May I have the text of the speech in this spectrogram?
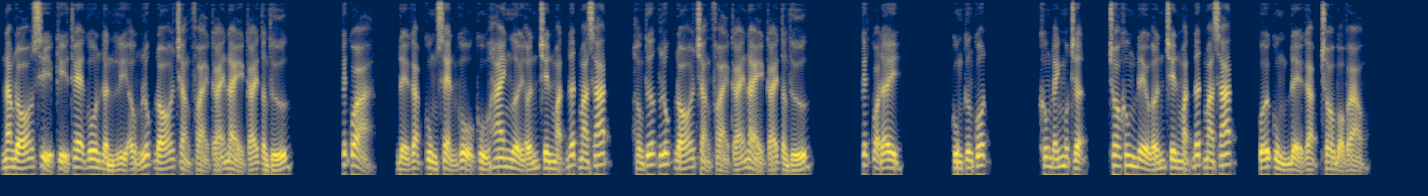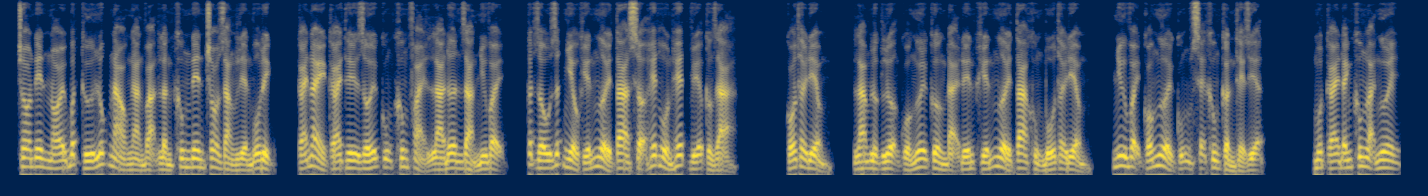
năm đó sĩ kỳ the golden lì ông lúc đó chẳng phải cái này cái tầng thứ. Kết quả, để gặp cùng sẻn gỗ cụ hai người ấn trên mặt đất ma sát, hồng tước lúc đó chẳng phải cái này cái tầng thứ. Kết quả đây, cùng cương cốt, không đánh một trận, cho không đều ấn trên mặt đất ma sát, cuối cùng để gặp cho bỏ vào. Cho nên nói bất cứ lúc nào ngàn vạn lần không nên cho rằng liền vô địch, cái này cái thế giới cũng không phải là đơn giản như vậy, cất giấu rất nhiều khiến người ta sợ hết hồn hết vía cường giả có thời điểm, làm lực lượng của ngươi cường đại đến khiến người ta khủng bố thời điểm, như vậy có người cũng sẽ không cần thể diện. Một cái đánh không lại ngươi,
